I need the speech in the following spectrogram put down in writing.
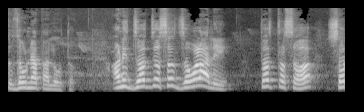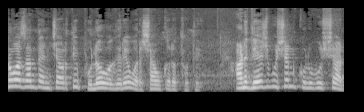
सजवण्यात आलं होतं. आणि जसजसं जवळ आले तस तसं सर्वजण त्यांच्यावरती फुलं वगैरे वर्षाव करत होते. आणि देशभूषण कुलभूषण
